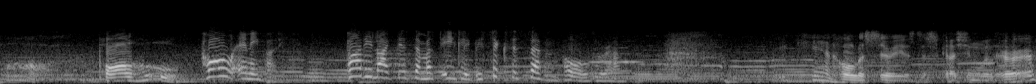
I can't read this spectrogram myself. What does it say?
Paul Paul who? Paul, anybody. Party like this, there must easily be six or seven Pauls around. Can't hold a serious discussion with her.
